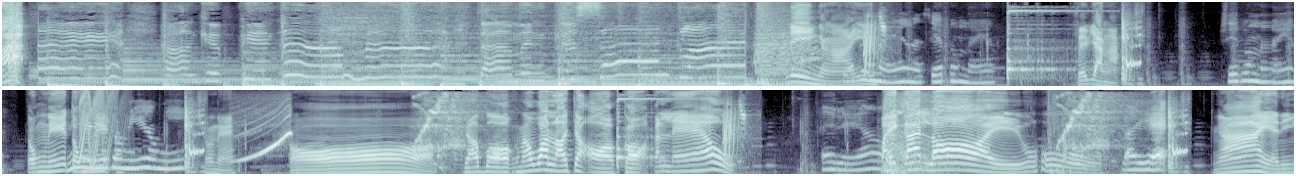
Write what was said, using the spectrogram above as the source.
อะห่างแค่เพียงเอื้อมมือแต่มันคือแสนไกลนี่ไงเซฟตรงไหนอะเซฟตรงไหนอะเซฟยังอะเซฟตรงไหนอะตรงนี้ตรงนี่นี้ตรงนี้ตรงนี้ตรงไหน อ๋ออย่าบอกนะว่าเราจะออกเกาะกันแล้วใช่แล้วไปกันลอยโอ้โหไรแยะง่าย อันนี้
